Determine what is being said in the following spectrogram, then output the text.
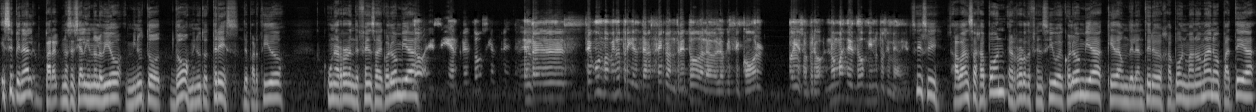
ese penal, para, no sé si alguien no lo vio, minuto 2, minuto 3 de partido, un error en defensa de Colombia. No, eh, sí, entre el 2 y el 3, entre el segundo minuto y el tercero, entre todo lo, lo que se cobró eso, pero no más de dos minutos y medio. Sí, sí. Avanza Japón, error defensivo de Colombia, queda un delantero de Japón mano a mano, patea,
